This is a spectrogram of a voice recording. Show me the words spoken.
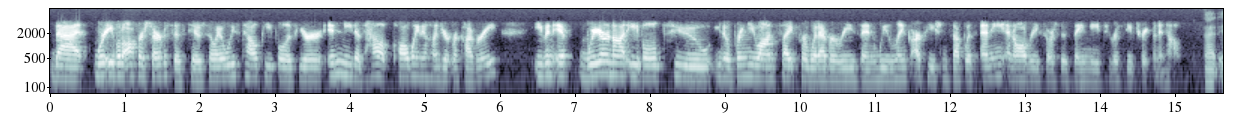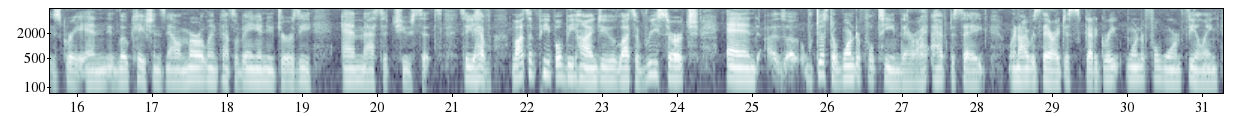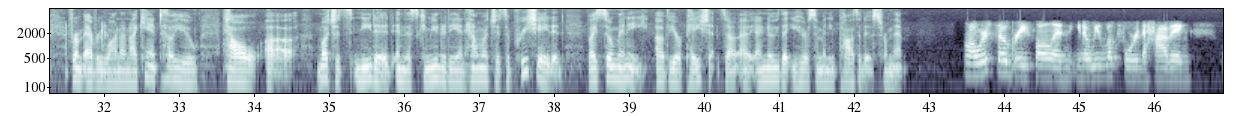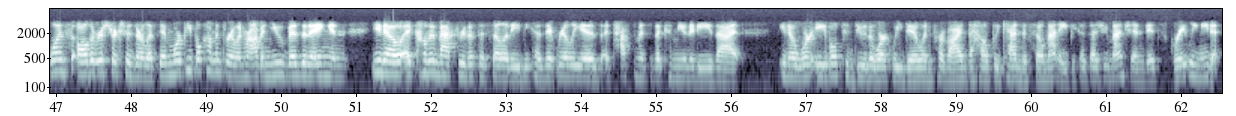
that we're able to offer services to. So I always tell people if you're in need of help, call Wayne 100 Recovery even if we're not able to, you know, bring you on site for whatever reason, we link our patients up with any and all resources they need to receive treatment and help. That is great. And locations now in Maryland, Pennsylvania, New Jersey, and Massachusetts. So you have lots of people behind you, lots of research, and uh, just a wonderful team there. I have to say, when I was there, I just got a great, wonderful, warm feeling from everyone. And I can't tell you how. Uh, much it's needed in this community and how much it's appreciated by so many of your patients. I, I know that you hear so many positives from them. Well, we're so grateful, and you know, we look forward to having once all the restrictions are lifted, more people coming through, and Robin, you visiting, and you know, coming back through the facility because it really is a testament to the community that you know we're able to do the work we do and provide the help we can to so many because, as you mentioned, it's greatly needed.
